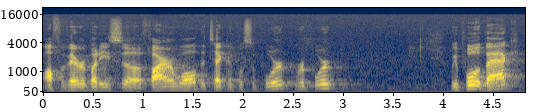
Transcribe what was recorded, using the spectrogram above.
off of everybody's uh, firewall, the technical support report. We pull it back.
